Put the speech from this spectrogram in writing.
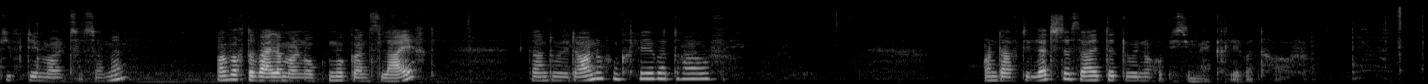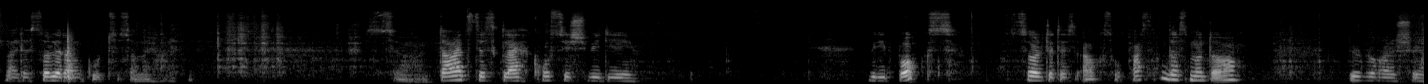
gebe die mal zusammen. Einfach derweil einmal nur, nur ganz leicht. Dann tue ich da noch einen Kleber drauf. Und auf die letzte Seite tue ich noch ein bisschen mehr Kleber drauf. Weil das soll ja dann gut zusammenhalten. So, da jetzt das gleich groß ist wie die, wie die Box, sollte das auch so passen, dass man da überall schön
